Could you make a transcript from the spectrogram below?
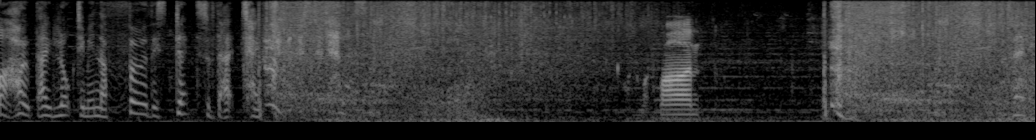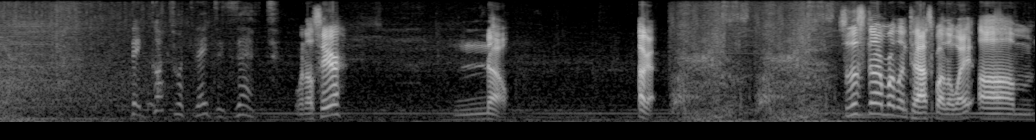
I hope they locked him in the furthest depths of that tank. Come on. They got what they deserved. Anyone else here? No. Okay. So this is another Merlin task, by the way. Um,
